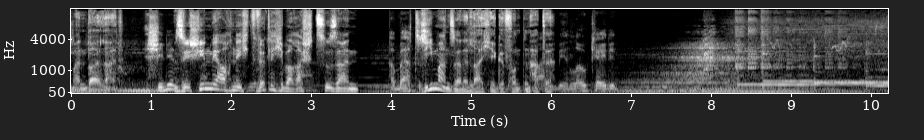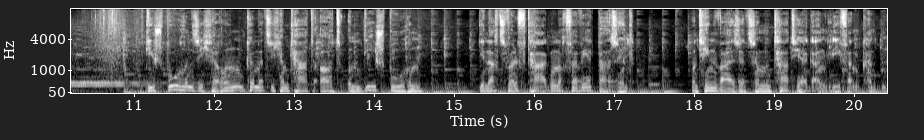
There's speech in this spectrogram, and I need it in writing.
mein Beileid. Sie schien mir auch nicht wirklich überrascht zu sein, wie man seine Leiche gefunden hatte. Die Spurensicherung kümmert sich am Tatort um die Spuren, die nach zwölf Tagen noch verwertbar sind und Hinweise zum Tathergang liefern könnten.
